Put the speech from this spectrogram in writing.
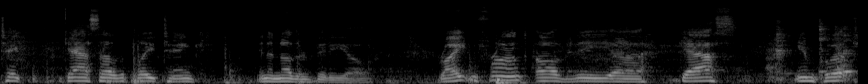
take gas out of the play tank in another video. Right in front of the uh, gas input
